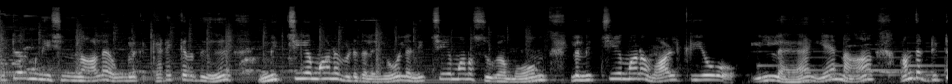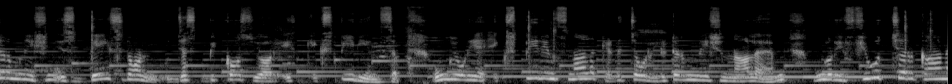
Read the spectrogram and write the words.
டிட்டர்மினேஷனால் உங்களுக்கு கிடைக்கிறது நிச்சயமான விடுதலை. விடுதலையோ இல்லை நிச்சயமான சுகமோ இல்லை நிச்சயமான வாழ்க்கையோ இல்லை. ஏன்னா அந்த determination is based on just because your experience உங்களுடைய எக்ஸ்பீரியன்ஸ்னால கிடைச்ச ஒரு டிட்டர்மினேஷனால உங்களுடைய ஃப்யூச்சருக்கான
